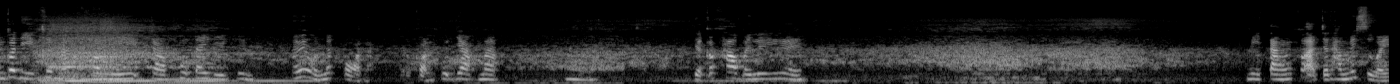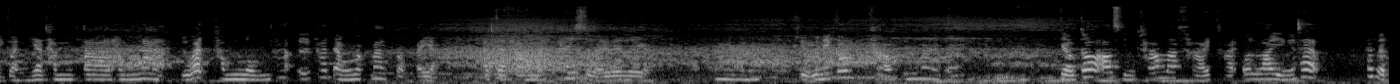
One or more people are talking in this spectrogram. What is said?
มันก็ดีขึ้นนะตอนนี้จะพูดได้ดีขึ้น ไม่เหมือนเมื่อก่อนอะเมื่อก่อนพูดยากมากเดี๋ยวก็เข้าไปเรื่อยๆ มีตังก็อาจจะทำให้สวยกว่านี้อะทำตาทำหน้า หรือว่าทำนมถ้า เออถ้าดังมากๆต่อไปอะ อาจจะทำให้สวยไปเลยอะผิวนี่ก็ขาวขึ้นมากเลยเดี๋ยวก็เอาสินค้ามาขายขายออนไลน์อย่างเงี้ยถ้า ถ้าแบบ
